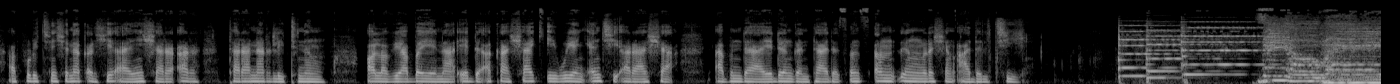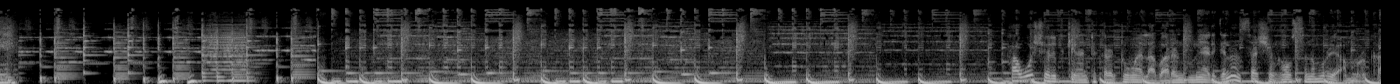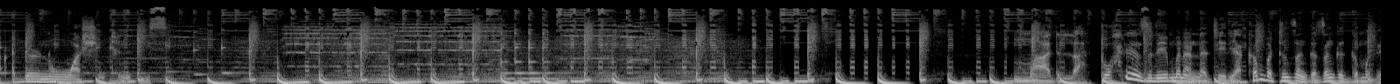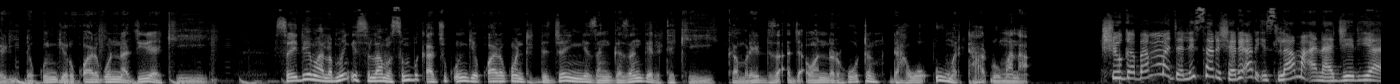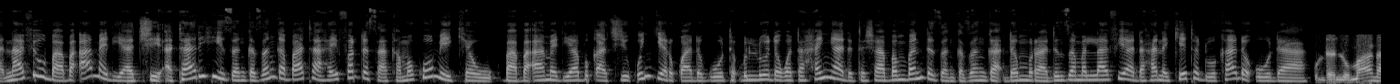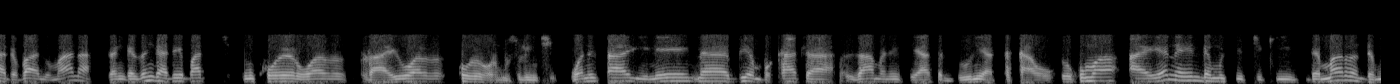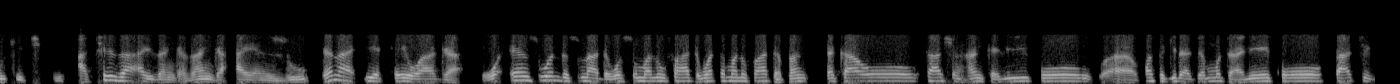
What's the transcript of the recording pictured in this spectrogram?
a furucin shi na ƙarshe a yin shari'ar ta ranar litinin olive ya bayyana yadda aka shaƙe wuyan 'yanci a rasha abin da ya danganta da tsantsan ɗin rashin adalci Hawa Sharif kenan ta karanto mai labaran duniya daga nan sashen Hausa na murya Amurka a birnin Washington DC. Har yanzu dai muna Najeriya kan batun zanga-zanga gama gari da ƙungiyar kwadagon Najeriya ke yi. Sai dai malaman Islama sun buƙaci ƙungiyar kwadagon da janye zanga-zanga da take yi kamar yadda za a ji a wannan rahoton da Hawa Umar ta mana. Shugaban Majalisar Shari'ar Islama a Najeriya, Nafi'u Baba Ahmed ya ce a tarihi zanga-zanga ba ta haifar da sakamako mai kyau. Baba Ahmed ya buƙaci ƙungiyar kwadago ta bullo da wata hanya da ta sha bamban da zanga-zanga don muradin zaman lafiya da hana keta doka da oda. Da lumana da ba lumana, zanga-zanga dai ba cikin koyarwar rayuwar koyarwar musulunci. Wani tsari ne na biyan buƙata zamanin siyasar duniya ta kawo. To kuma a yanayin da muke ciki da marar da muke ciki a ce za a yi zanga-zanga a yanzu yana iya kaiwa ga waɗansu wanda suna da wasu manufa da wata manufa daban na kawo tashin hankali ko fasa gidajen mutane ko tashin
